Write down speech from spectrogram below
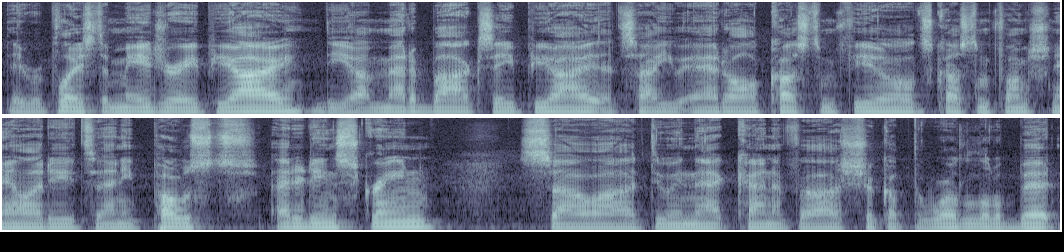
They replaced a major API, the uh, MetaBox API. That's how you add all custom fields, custom functionality to any post editing screen. So uh, doing that kind of uh, shook up the world a little bit,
